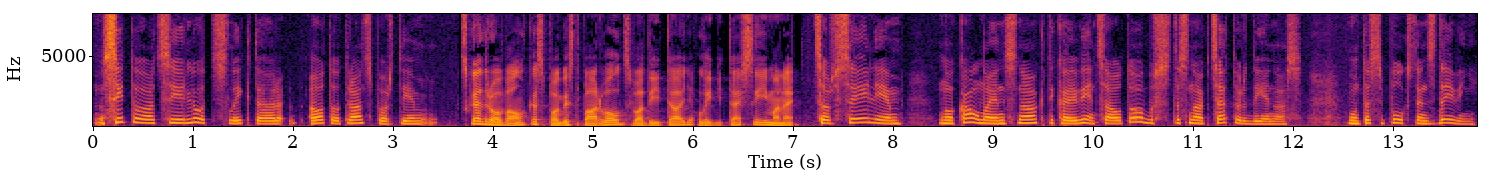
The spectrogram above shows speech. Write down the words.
Situācija ir ļoti slikta ar autotransportiem skaidro Valkas pagasta pārvaldes vadītāja Ligita Sīmanē. Caur sēļiem no Kalnainas nāk tikai viens autobus, tas nāk ceturtdienās, un tas ir pulkstens deviņi.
